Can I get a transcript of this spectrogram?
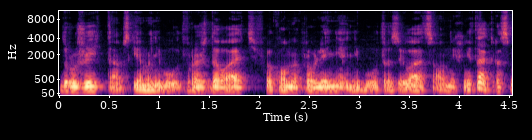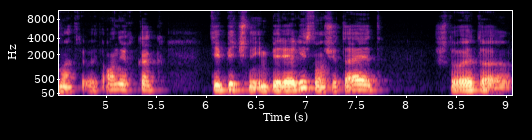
дружить, там, с кем они будут враждовать, в каком направлении они будут развиваться. Он их не так рассматривает. Он их как типичный империалист, он считает, что это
